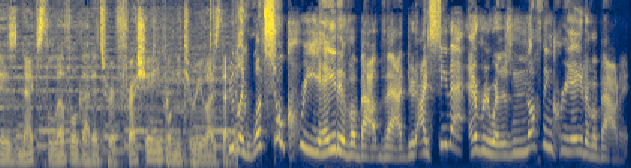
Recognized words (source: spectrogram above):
is next level that it's refreshing. People need to realize that Dude, like, what's so creative about that, dude? I see that everywhere. There's nothing creative about it.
